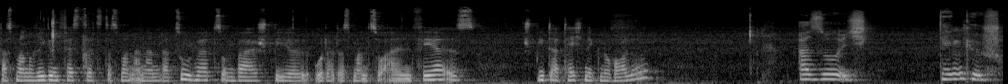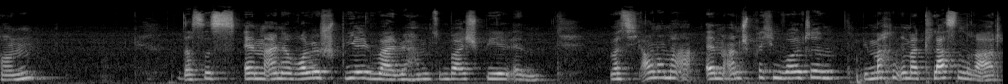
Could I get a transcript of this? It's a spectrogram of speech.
Dass man Regeln festsetzt, dass man einander zuhört zum Beispiel oder dass man zu allen fair ist? Spielt da Technik eine Rolle? Also ich denke schon, dass es ähm, eine Rolle spielt, weil wir haben zum Beispiel, ähm, was ich auch nochmal ähm, ansprechen wollte, wir machen immer Klassenrat.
